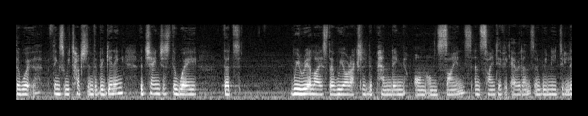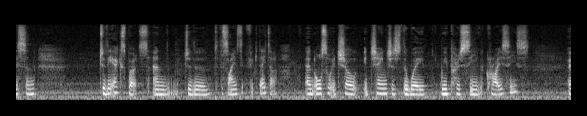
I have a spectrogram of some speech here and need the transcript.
the way things we touched in the beginning. It changes the way that we realize that we are actually depending on, on science and scientific evidence, and we need to listen to the experts and to the to the scientific data. and also it show it changes the way we perceive crises. Uh,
